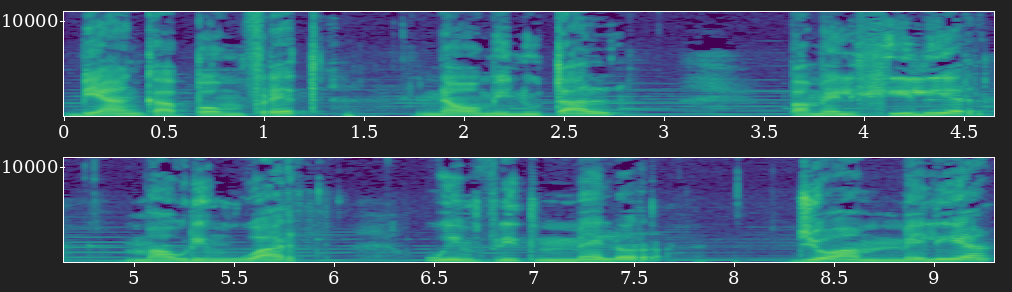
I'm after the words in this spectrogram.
Bianca Pomfret, Naomi Nuttall, Pamela Hillier, Maureen Ward, Winfried Mellor, Joan Melia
